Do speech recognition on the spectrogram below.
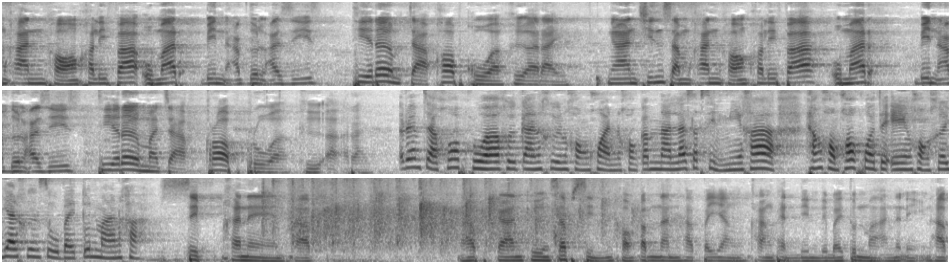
ำคัญของคอลิฟะอุมัรบินอับดุลอาซีซที่เริ่มจากครอบครัวคืออะไร งานชิ้นสำคัญของคอลิฟะอุมัรบินอับดุลอาซีซที่เริ่มมาจากครอบครัวคืออะไร เริ่มจากครอบครัวคือการคืนของขวัญของกำนันและทรัพย์สินมีค่า ทั้งของครอบครัวตัวเองของเครือญาติคืนสู่ใบตุ้นมานค่ะ 10 คะแนนครับนะครับ การคืนทรัพย์สินของกำนันครับไปยังคลังแผ่นดินหรือใบตุนมานนั่นเองนะครับ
